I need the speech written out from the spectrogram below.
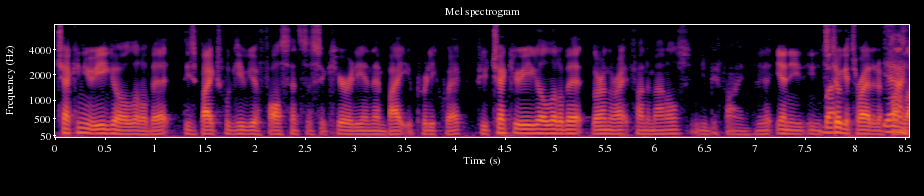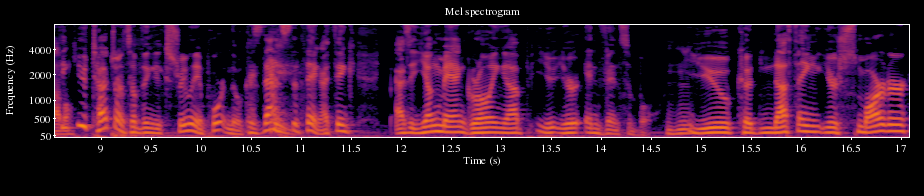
checking your ego a little bit. These bikes will give you a false sense of security and then bite you pretty quick. If you check your ego a little bit, learn the right fundamentals, you'd be fine. And you, you still get to ride at a yeah, fun I level. I think you touch on something extremely important though, because that's the thing. I think as a young man growing up, you, are invincible. Mm-hmm. You could nothing. You're smarter.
